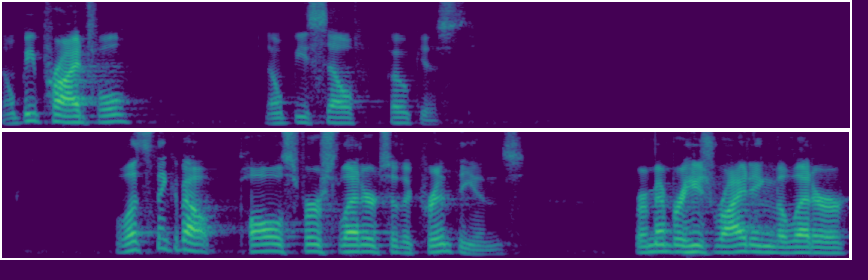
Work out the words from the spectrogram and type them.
Don't be prideful. Don't be self focused. Well, let's think about Paul's first letter to the Corinthians. Remember, he's writing the letter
